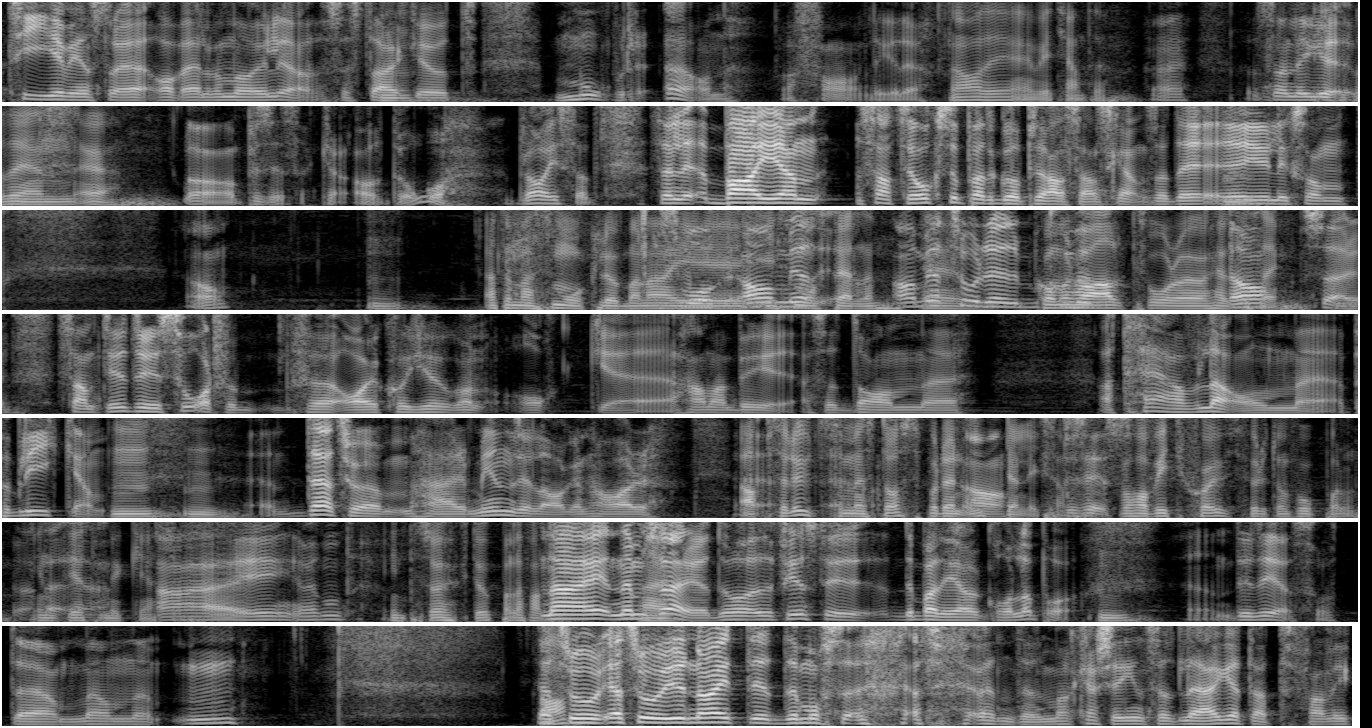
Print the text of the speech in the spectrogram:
tio vinster av elva möjliga ser starka Mm. ut. Morön, vad fan ligger det? Ja, det vet jag inte. Sen ligger, Det är en ö. ja precis, Ja, bra, bra gissat. Sen li- Bayern satsar också på att gå upp till Allsvenskan, så det är Mm. ju liksom... Ja, Mm. Att de här småklubbarna Små- i, ja, i småställen ja, men jag tror det kommer kommer- ha allt svårare att hävda ja sig. så är det. Samtidigt är det svårt för, för AIK, Djurgården och eh, Hammarby, alltså de, eh, att tävla om eh, publiken. Mm, mm. Där tror jag de här mindre lagen har... Absolut, som är störst på den Ja, orten liksom. precis. Vad har Vittsjö ut förutom fotboll? Inte jättemycket. kanske. Nej, jag vet inte. Inte så högt upp i alla fall. Nej, nej men så Nej. är det. Då finns det. Det är bara det jag kollar på. Mm. Det är det. Så att, eh, men, eh, mm. Jag, Ja. tror, jag tror United, det måste, jag vet inte, man kanske har insett läget att fan, vi,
